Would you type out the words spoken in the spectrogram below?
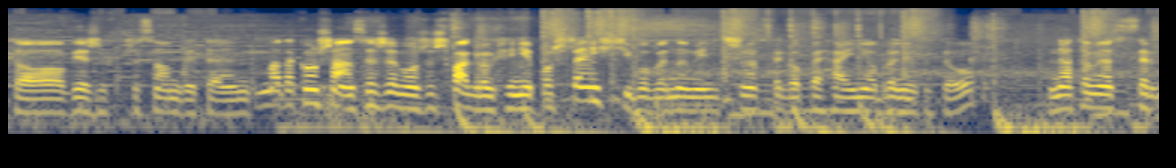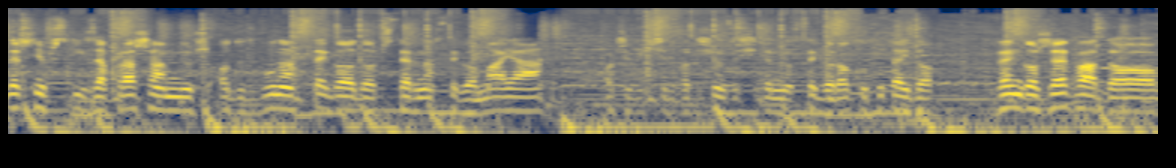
Kto wierzy w przesądy, ten ma taką szansę, że może szwagrom się nie poszczęści, bo będą mieli 13 pecha i nie obronią tytułu. Natomiast serdecznie wszystkich zapraszam już od 12 do 14 maja, oczywiście 2017 roku, tutaj do Węgorzewa, do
